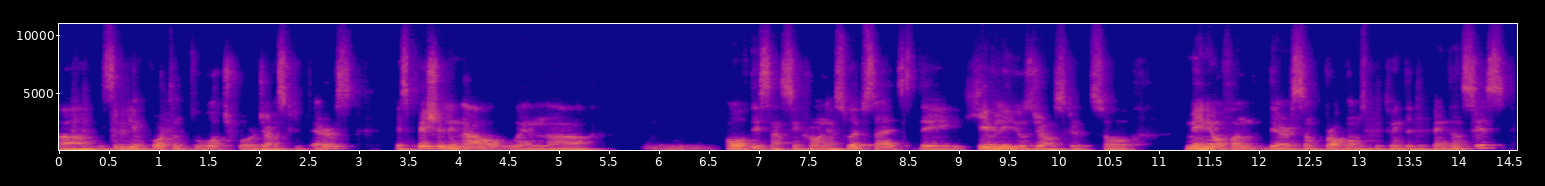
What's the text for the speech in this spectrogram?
um, it's really important to watch for JavaScript errors, especially now when uh, all of these asynchronous websites, they heavily use JavaScript. So many often there are some problems between the dependencies.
